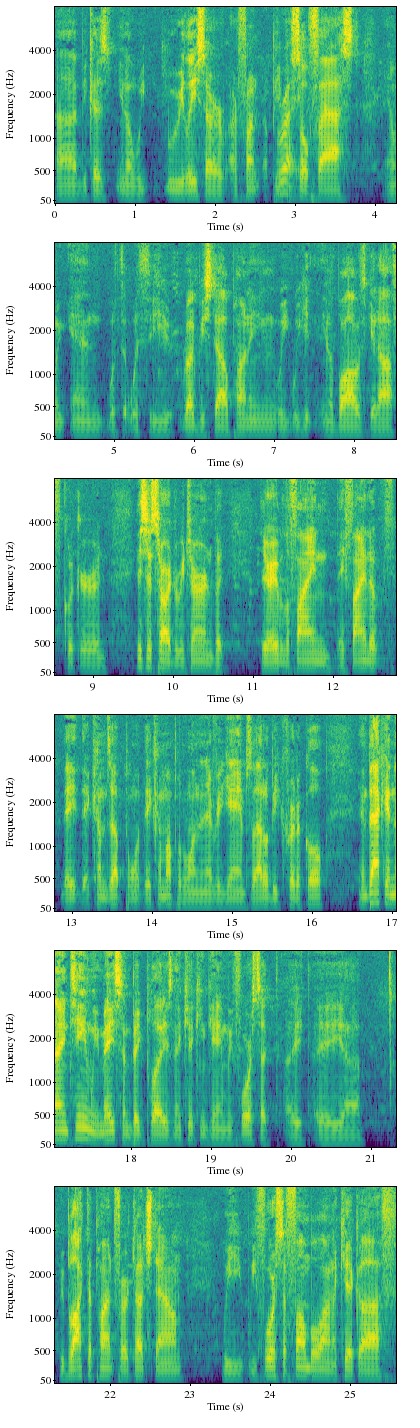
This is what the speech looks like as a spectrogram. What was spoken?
uh, because you know we, we release our, our front people Right. so fast, and we and with the, with the rugby style punting, we, we get you know balls get off quicker, and it's just hard to return. But they're able to find they find a they they comes up they come up with one in every game, so that'll be critical. And back in 19, we made some big plays in the kicking game. We forced a, a, a uh, we blocked a punt for a touchdown. We we forced a fumble on a kickoff,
